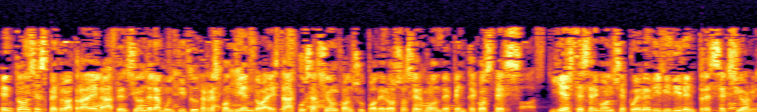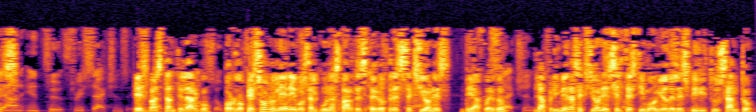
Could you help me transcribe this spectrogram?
Entonces Pedro atrae la atención de la multitud respondiendo a esta acusación con su poderoso sermón de Pentecostés. Y este sermón se puede dividir en tres secciones. Es bastante largo, por lo que solo leeremos algunas partes pero tres secciones, ¿de acuerdo? La primera sección es el testimonio del Espíritu Santo,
